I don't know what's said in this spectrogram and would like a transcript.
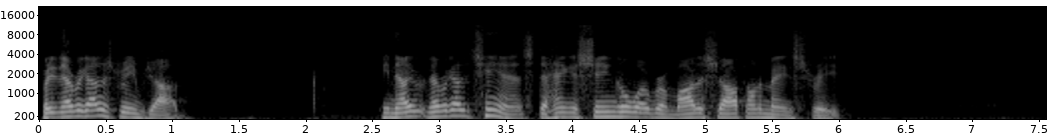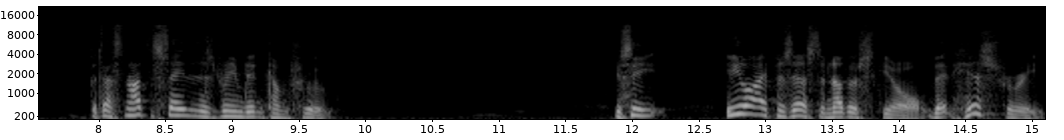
But he never got his dream job. He never got a chance to hang a shingle over a modest shop on a main street. But that's not to say that his dream didn't come true. You see, Eli possessed another skill that history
